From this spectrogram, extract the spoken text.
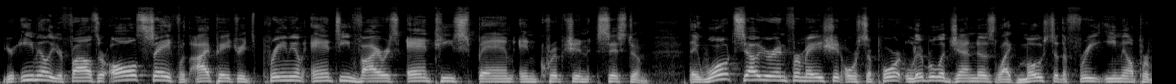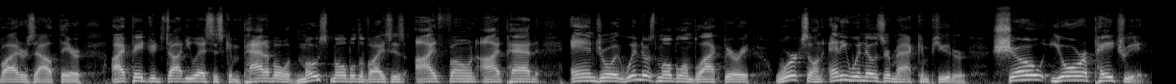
Your email, your files are all safe with iPatriots' premium antivirus, anti spam encryption system. They won't sell your information or support liberal agendas like most of the free email providers out there. iPatriots.us is compatible with most mobile devices iPhone, iPad, Android, Windows Mobile, and Blackberry. Works on any Windows or Mac computer. Show you're a patriot.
